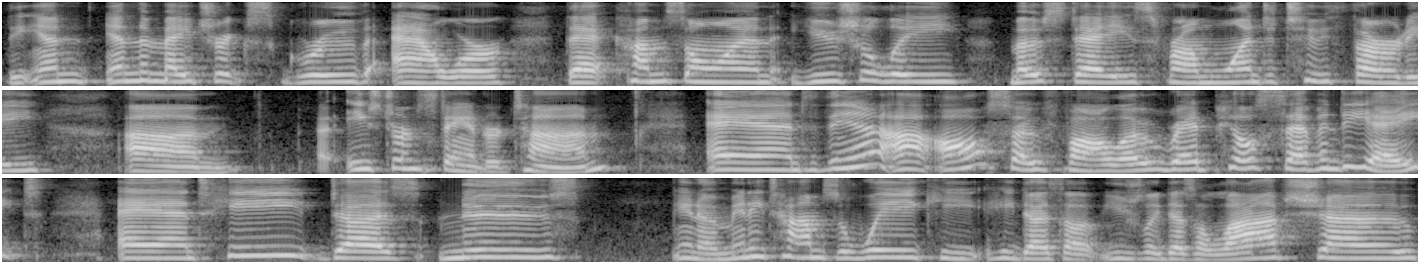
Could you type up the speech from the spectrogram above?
the In, In the Matrix Groove Hour that comes on usually most days from 1 to 2.30 um, Eastern Standard Time. And then I also follow Red Pill 78, and he does news, you know, many times a week. He he does a usually does a live show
